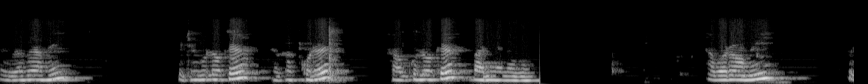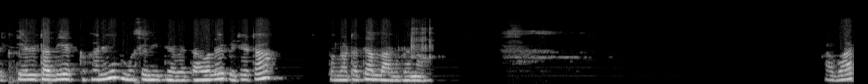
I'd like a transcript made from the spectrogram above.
এইভাবে আমি পিঠেগুলোকে এক এক করে সবগুলোকে বানিয়ে নেব। আবারও আমি তেলটা দিয়ে একটুখানি মুছে নিতে হবে, তাহলে পিঠেটা তলাটাতে আর লাগবে না। আবার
